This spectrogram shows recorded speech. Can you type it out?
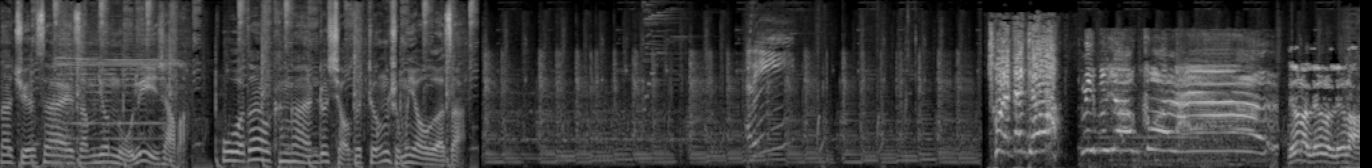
那决赛咱们就努力一下吧。我倒要看看这小子整什么幺蛾子。出来单挑！你不要过来啊！溜了溜了溜了。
